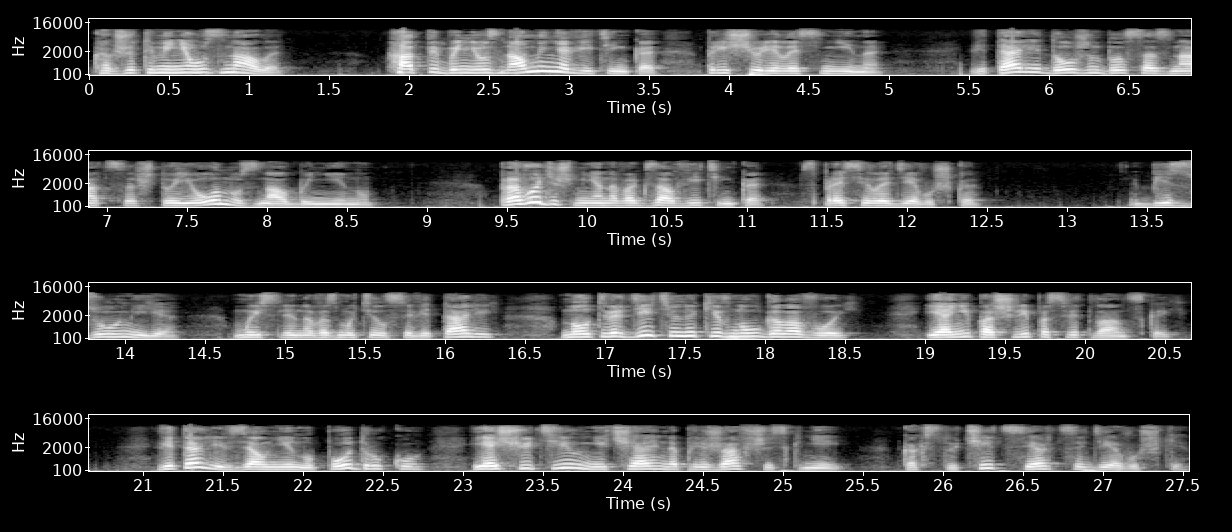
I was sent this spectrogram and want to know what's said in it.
Как же ты меня узнала? А ты бы не узнал меня, Витенька, прищурилась Нина. Виталий должен был сознаться, что и он узнал бы Нину. «Проводишь меня на вокзал, Витенька?» — спросила девушка. «Безумие!» — мысленно возмутился Виталий, но утвердительно кивнул головой, и они пошли по Светланской. Виталий взял Нину под руку и ощутил, нечаянно прижавшись к ней, как стучит сердце девушки.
